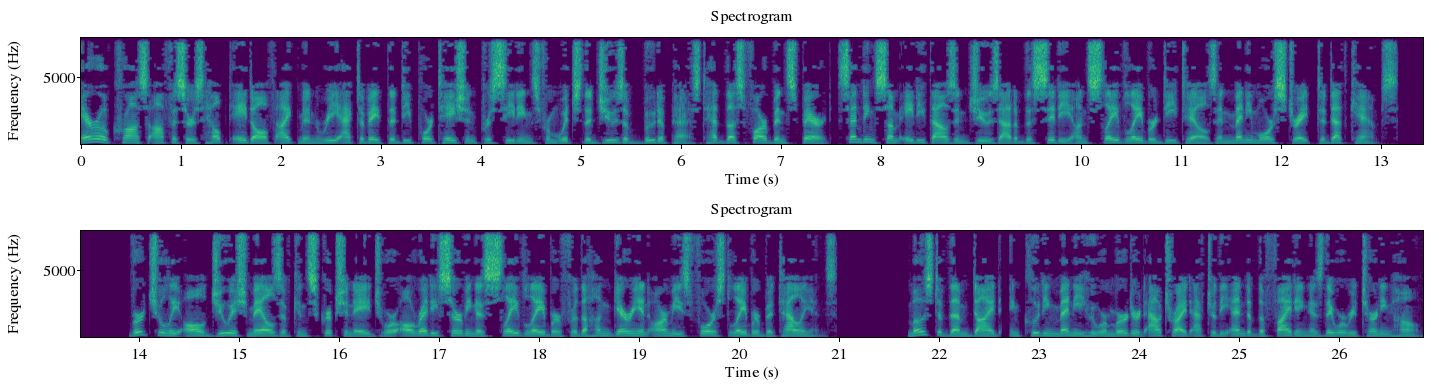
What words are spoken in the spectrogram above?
Arrow Cross officers helped Adolf Eichmann reactivate the deportation proceedings from which the Jews of Budapest had thus far been spared, sending some 80,000 Jews out of the city on slave labor details and many more straight to death camps. Virtually all Jewish males of conscription age were already serving as slave labor for the Hungarian army's forced labor battalions. Most of them died, including many who were murdered outright after the end of the fighting as they were returning home.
